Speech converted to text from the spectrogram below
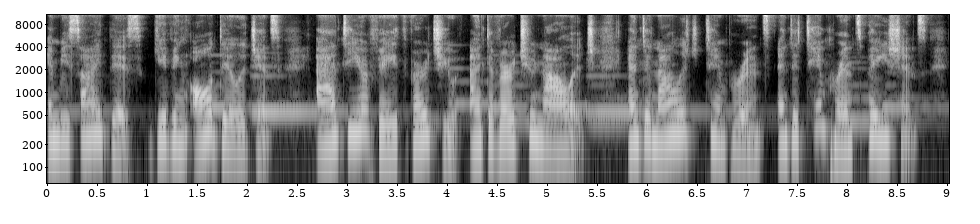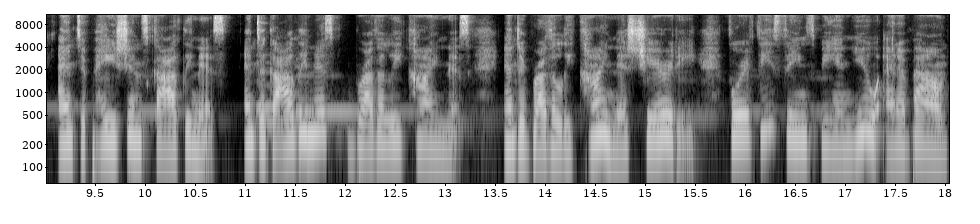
And beside this, giving all diligence, add to your faith virtue, and to virtue knowledge, and to knowledge temperance, and to temperance patience, and to patience godliness and to godliness, brotherly kindness, and to brotherly kindness, charity. For if these things be in you and abound,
